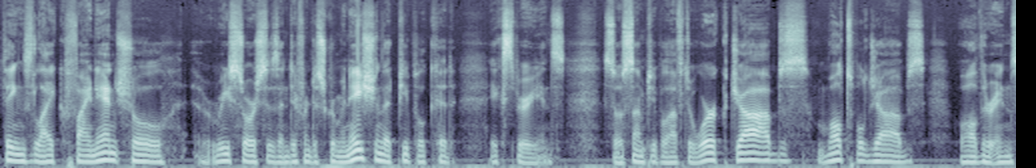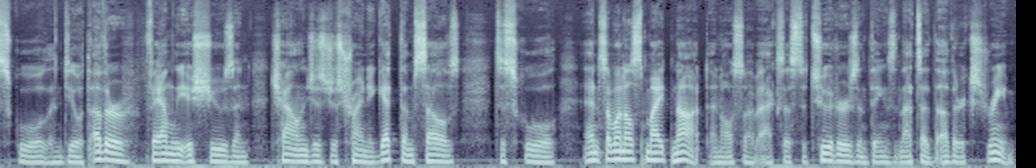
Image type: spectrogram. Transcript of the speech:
things like financial resources and different discrimination that people could experience. So some people have to work jobs, multiple jobs, while they're in school and deal with other family issues and challenges just trying to get themselves to school. And someone else might not and also have access to tutors and things, and that's at the other extreme.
